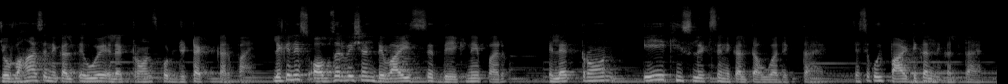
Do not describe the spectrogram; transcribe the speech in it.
जो वहाँ से निकलते हुए इलेक्ट्रॉन्स को डिटेक्ट कर पाए। लेकिन इस ऑब्जर्वेशन डिवाइस से देखने पर इलेक्ट्रॉन एक ही स्लिट से निकलता हुआ दिखता है, जैसे कोई पार्टिकल निकलता है।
